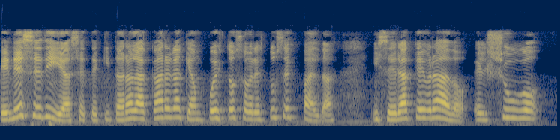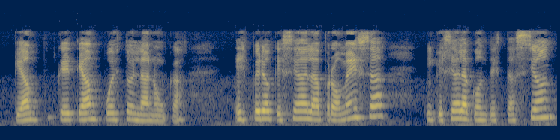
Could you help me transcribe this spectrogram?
en ese día se te quitará la carga que han puesto sobre tus espaldas y será quebrado el yugo que, te han puesto en la nuca. Espero que sea la promesa y que sea la contestación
